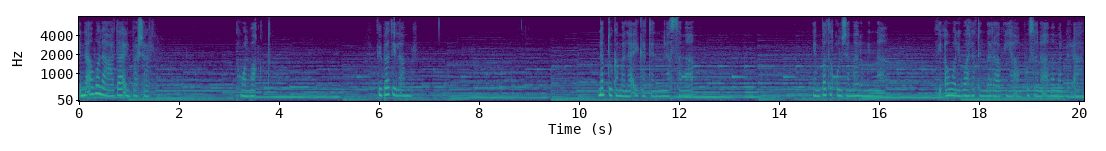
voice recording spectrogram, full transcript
إن أول أعداء البشر هو الوقت. في بادئ الأمر نبدو كملائكة من السماء. ينبثق الجمال منا في أول وهلة نرى فيها أنفسنا أمام المرآة.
